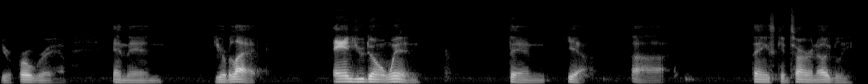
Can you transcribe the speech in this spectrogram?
your program, and then you're black and you don't win, then uh, things can turn ugly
